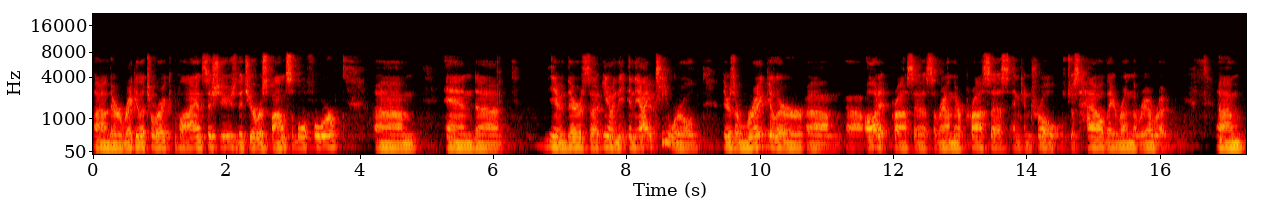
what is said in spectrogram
Uh, there are regulatory compliance issues that you're responsible for. Um, and, you know, there's, a, you know, in the, in the IT world, there's a regular um, audit process around their process and controls, just how they run the railroad. Um,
